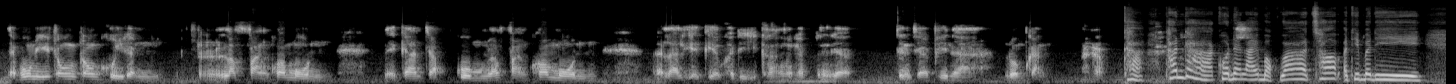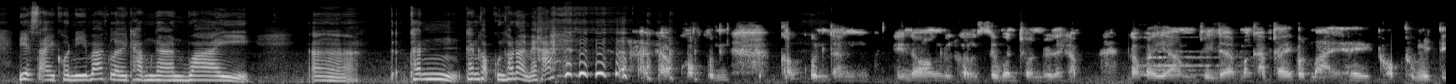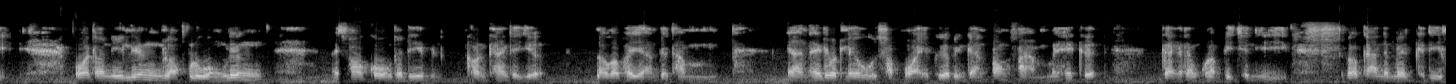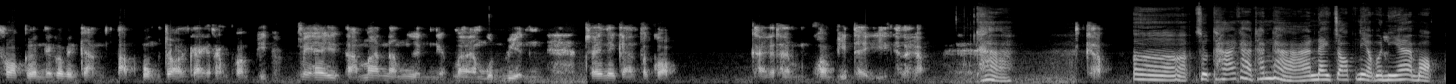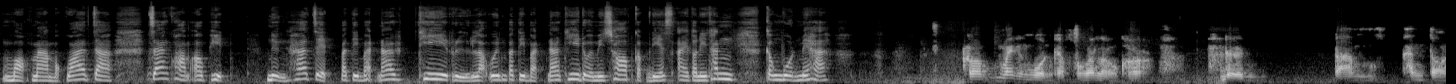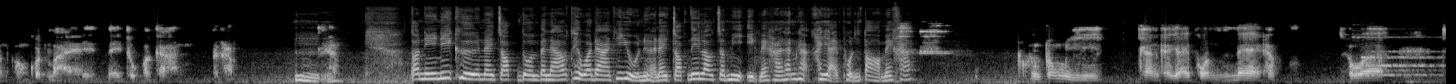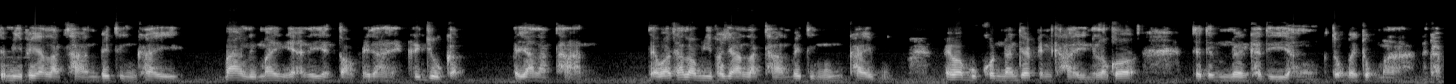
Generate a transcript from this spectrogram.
แต่พรุ่งนี้ต้องต้องคุยกันเอ่อ รับฟังข้อมูล ในการจับกลุ่มรับฟังข้อมูลรายละเอียดเกี่ยวกับคดีอีกครั้งนะครับถึงจะถึงจะพิจารณาร่วมกันนะครับค่ะท่านค่ะคนในไลน์บอกว่าชอบอธิบดีดีไซน์คนนี้มากเลยทำงานไวอ่า ท่านท่านขอบคุณเขาหน่อยไหมคะ ครับขอบคุณขอบคุณทางพี่น้องหรือของสื่อมวลชนด้วยนะครับ ก็พยายามที่จะบังคับใช้กฎหมายให้ครบทุกมิติ เพราะว่าตอนนี้เรื่องหลอกลวงเรื่องช่อโกงตัวนี้มันค่อนข้างจะเยอะ เราก็พยายามจะทำงานให้รวดเร็วฉับไวเพื่อเป็นการป้องปรามไม่ให้เกิด การกระทำความผิดเช่นนี้อีก แล้วก็การดำเนินคดีฟอกเงินเนี่ยก็เป็นการตัดวงจรการกระทำความผิด ไม่ให้สามารถนำเงินเนี่ยมาหมุนเวียนใช้ในการประกอบการกระทำความผิดได้อีกนะครับ ค่ะ ครับเอ่อสุดท้ายค่ะท่านขาในจ็อบเนี่ยวันนี้บอกบอกมาบอกว่าจะแจ้งความเอาผิด 157 ปฏิบัติหน้าที่หรือละเว้นปฏิบัติหน้าที่โดยมิชอบกับ DSI ตอนนี้ท่านกังวลไหมคะก็ไม่กังวลครับเพราะว่าเราก็ เดินตามขั้นตอนของกฎหมายในทุกประการนะครับอืมครับตอนนี้นี่คือในจ็อบโดนไปแล้วเทวดาที่อยู่เหนือในจ็อบนี่เราจะมีอีกไหมคะท่านคะขยายผลต่อไหมคะคงต้องมีการขยายผลแน่ครับเพราะว่าจะมีพยานหลักฐานไปถึงใครบ้างหรือไม่เนี่ยอันนี้ยังตอบไม่ได้ ขึ้นอยู่กับพยานหลักฐานแต่ ว่าถ้าเรามีพยานหลักฐานไปถึงใคร ไม่ว่าบุคคลนั้นจะเป็นใครเนี่ยเราก็จะดำเนินคดีอย่างตรงไปตรงมานะครับ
